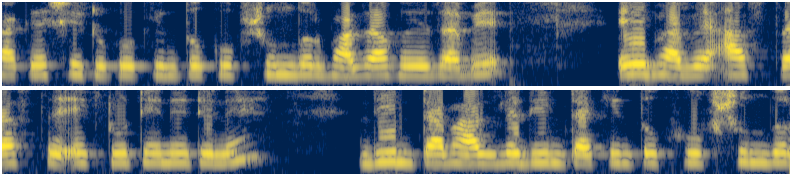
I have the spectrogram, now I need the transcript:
থাকে সেটুকু কিন্তু খুব সুন্দর ভাজা হয়ে যাবে। এইভাবে আস্তে আস্তে একটু টেনে টেনে ডিমটা ভাজলে ডিমটা কিন্তু খুব সুন্দর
